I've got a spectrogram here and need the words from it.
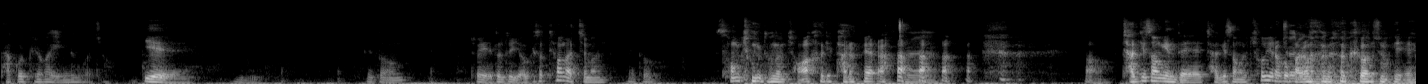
바꿀 필요가 있는 거죠. 예. 음. 그래서 저희 애들도 여기서 태어났지만 그래도 성 정도는 정확하게 발음해라. 네. 어, 자기 성인데 자기 성을 초이라고 발음하면 그건 좀 예,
